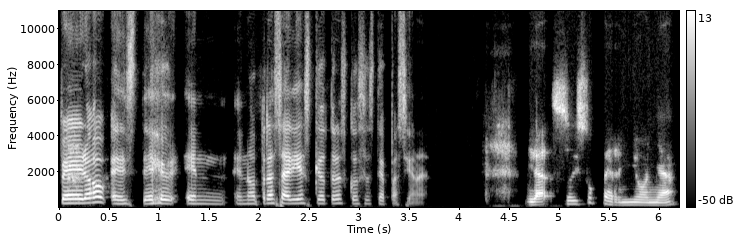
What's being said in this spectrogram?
pero este, en, en otras áreas, ¿qué otras cosas te apasionan? Mira, soy súper ñoña.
